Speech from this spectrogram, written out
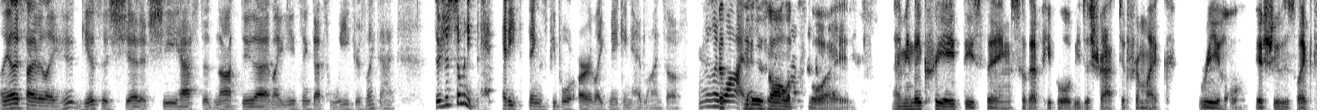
on the other side of it, like who gives a shit if she has to not do that? Like you think that's weak or it's like that there's just so many petty things people are like making headlines of. I'm just like, but why? It That's is all a ploy. I mean, they create these things so that people will be distracted from like real issues. Like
